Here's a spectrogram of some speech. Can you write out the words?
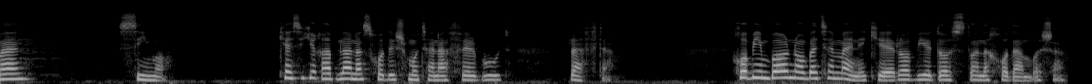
من سیما. کسی که قبلا از خودش متنفر بود رفتم. خب این بار نوبت منه که راوی داستان خودم باشم.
